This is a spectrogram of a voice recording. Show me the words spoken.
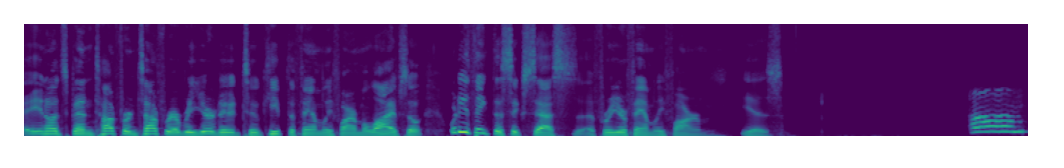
you know, it's been tougher and tougher every year to, to keep the family farm alive. So, what do you think the success uh, for your family farm is? Um,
